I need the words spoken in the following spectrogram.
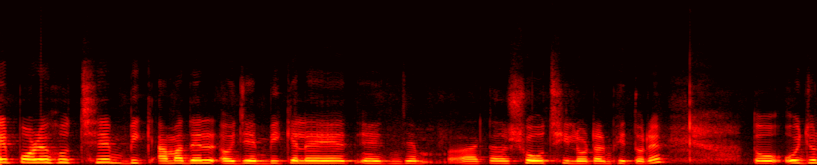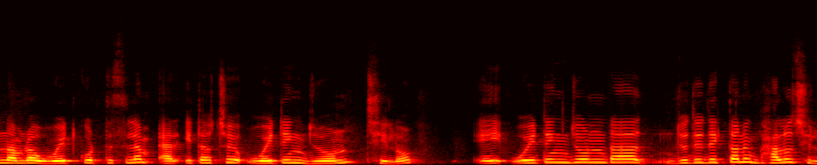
এরপরে হচ্ছে আমাদের ওই যে বিকেলে যে, একটা শো ছিল ওটার ভিতরে। তো ওই জন্য আমরা ওয়েট করতেছিলাম, আর এটা হচ্ছে ওয়েটিং জোন ছিল। এই ওয়েটিং জোনটা যদি দেখতে অনেক ভালো ছিল,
